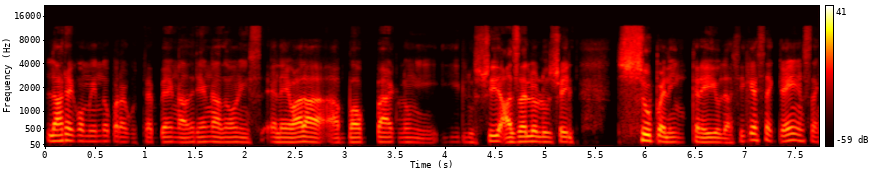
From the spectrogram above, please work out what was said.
la recomiendo para que ustedes vean a Adrian Adonis elevar a, Bob Backlund y, y lucir, hacerlo lucir súper increíble. Así que se quédense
